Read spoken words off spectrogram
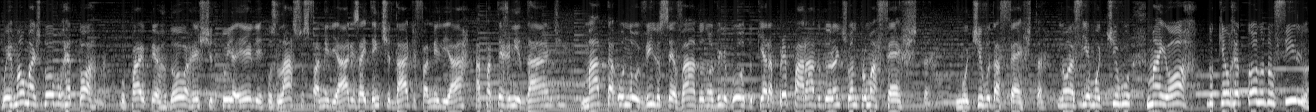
O irmão mais novo retorna. O pai o perdoa, restitui a ele os laços familiares, a identidade familiar, a paternidade, mata o novilho cevado, o novilho gordo que era preparado durante o ano para uma festa. O motivo da festa. Não havia motivo maior do que o retorno do filho.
